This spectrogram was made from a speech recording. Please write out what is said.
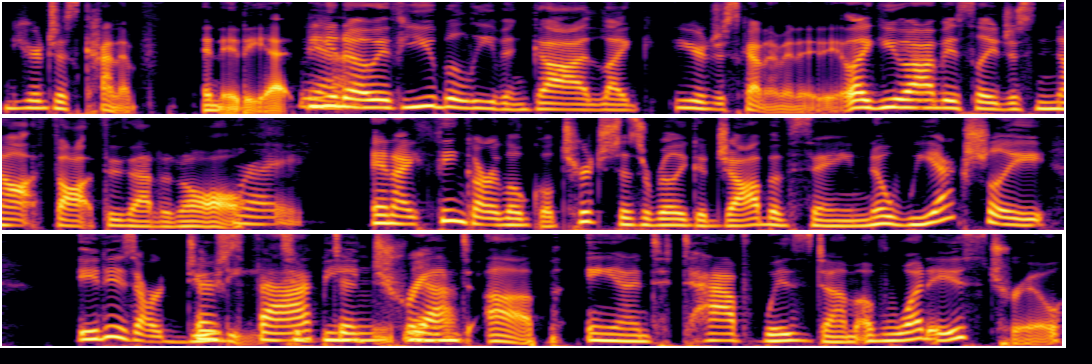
you're just kind of an idiot. Yeah. You know, if you believe in God, like, you're just kind of an idiot. Like, you obviously just not thought through that at all. Right. And I think our local church does a really good job of saying, no, we actually, it is our duty to be and- trained up and to have wisdom of what is true.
